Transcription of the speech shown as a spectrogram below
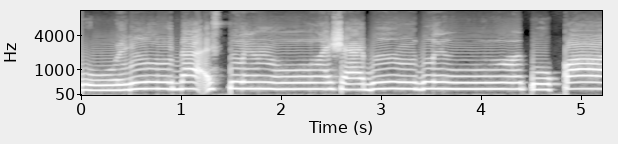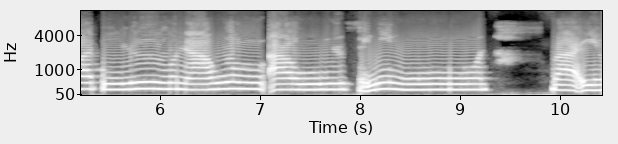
أولي بأس شديد تقاتلونهم أو يسلمون فإن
